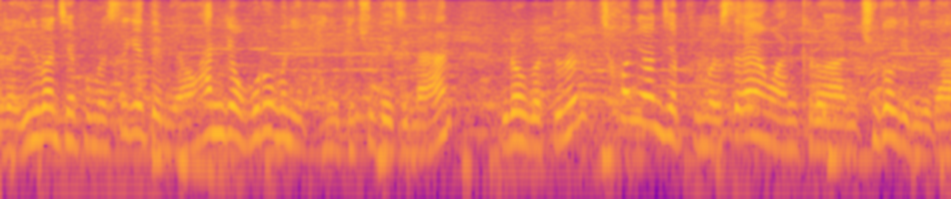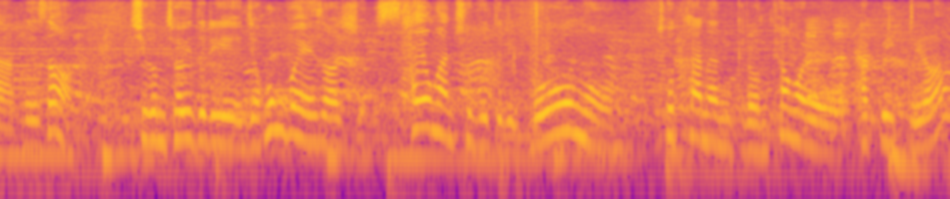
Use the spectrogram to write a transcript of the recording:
그런 일반 제품을 쓰게 되면 환경 호르몬이 많이 배출되지만 이런 것들은 천연 제품을 사용한 그러한 주걱입니다. 그래서 지금 저희들이 이제 홍보해서 주- 사용한 주부들이 너무 좋다는 그런 평을 받고 있고요.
